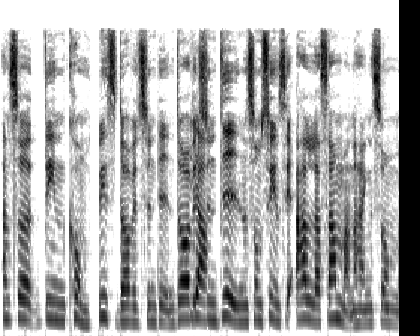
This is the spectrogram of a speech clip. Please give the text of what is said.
Alltså din kompis David Sundin, David Ja. Sundin som syns i alla sammanhang som,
